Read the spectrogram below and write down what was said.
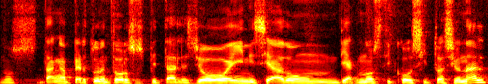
nos dan apertura en todos los hospitales. Yo he iniciado un diagnóstico situacional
